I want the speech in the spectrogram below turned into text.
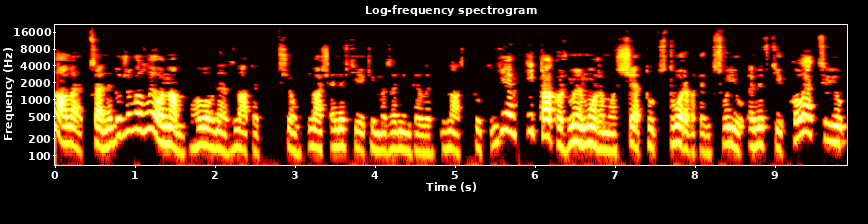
Але це не дуже важливо. Нам головне знати, що наші NFT, які ми замінтили, в нас тут є. І також ми можемо ще тут створювати свою NFT колекцію.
